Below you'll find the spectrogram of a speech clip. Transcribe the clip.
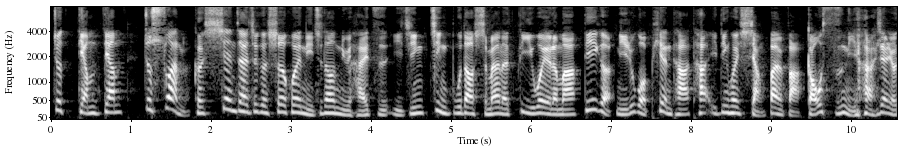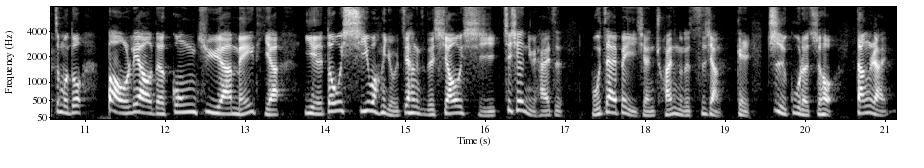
就点点。就算了，可现在这个社会，你知道女孩子已经进步到什么样的地位了吗？第一个，你如果骗她，她一定会想办法搞死你啊！现在有这么多爆料的工具啊，媒体啊，也都希望有这样子的消息。这些女孩子不再被以前传统的思想给桎梏了之后，当然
